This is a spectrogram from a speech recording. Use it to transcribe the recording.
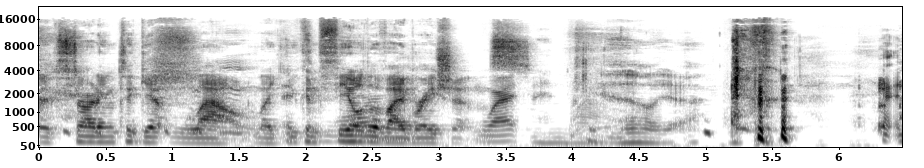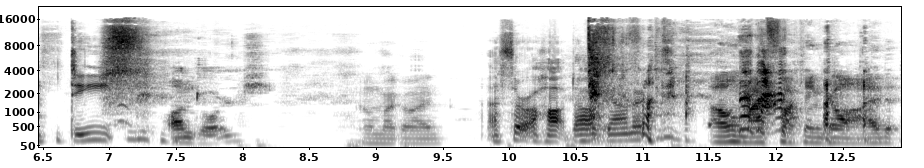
it's starting to get loud. Like you can feel the vibrations. Wet and uh, Hell yeah. And deep. On George. Oh my god. I throw a hot dog down it. Oh my fucking god.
